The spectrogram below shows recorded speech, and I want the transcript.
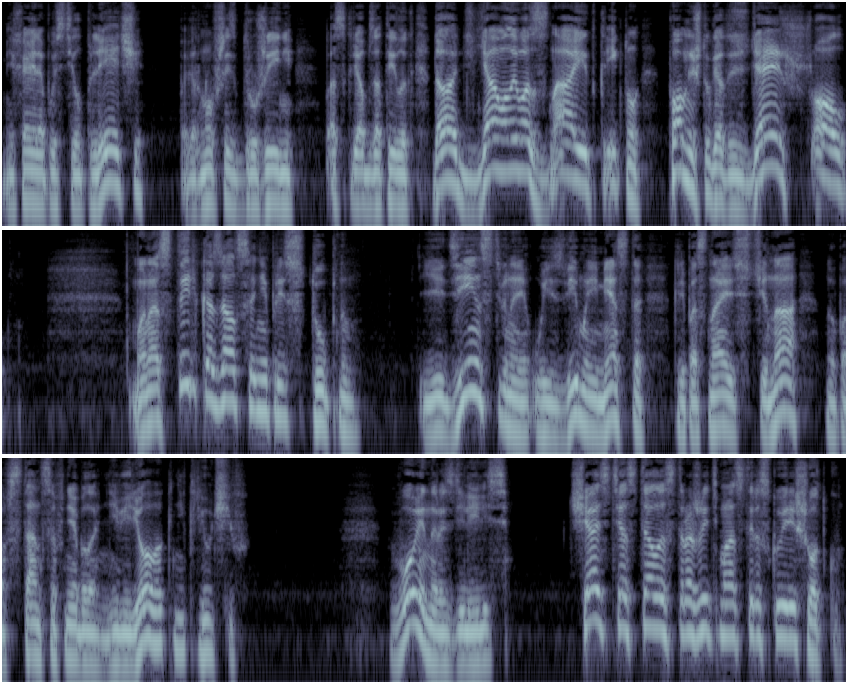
Михаил опустил плечи, повернувшись к дружине, поскреб затылок. «Да дьявол его знает!» — крикнул. «Помнишь, что где-то здесь шел?» Монастырь казался неприступным. Единственное уязвимое место — крепостная стена, но повстанцев не было ни веревок, ни крючев. Воины разделились. Часть осталась сторожить монастырскую решетку.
